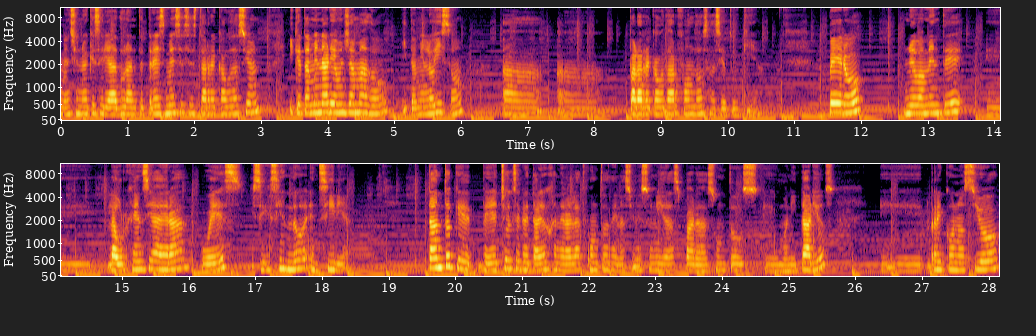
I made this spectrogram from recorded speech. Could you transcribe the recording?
mencionó que sería durante tres meses esta recaudación y que también haría un llamado, y también lo hizo, para recaudar fondos hacia Turquía. Pero, nuevamente, eh, la urgencia era o es y sigue siendo en Siria. Tanto que, de hecho, el secretario general adjunto de Naciones Unidas para Asuntos eh, Humanitarios eh, reconoció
